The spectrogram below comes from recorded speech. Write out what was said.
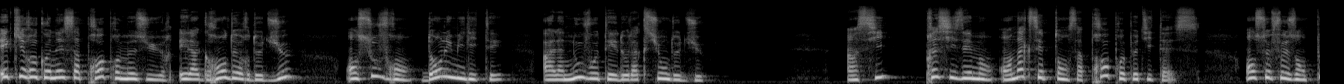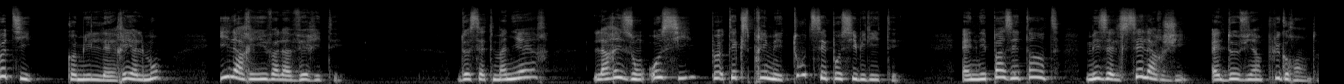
et qui reconnaît sa propre mesure et la grandeur de Dieu en s'ouvrant dans l'humilité à la nouveauté de l'action de Dieu. Ainsi, précisément en acceptant sa propre petitesse, en se faisant petit comme il l'est réellement, il arrive à la vérité. De cette manière, la raison aussi peut exprimer toutes ses possibilités. Elle n'est pas éteinte, mais elle s'élargit, elle devient plus grande.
